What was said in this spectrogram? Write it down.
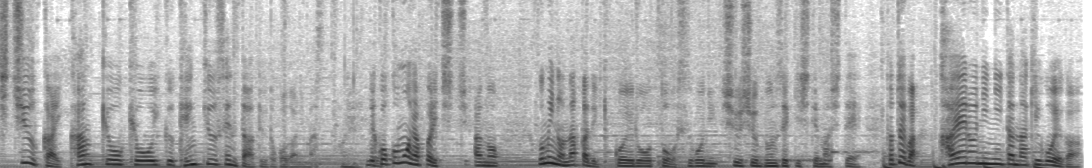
地中海環境教育研究センターというところがあります。でここもやっぱりあの海の中で聞こえる音をすごい収集分析してまして例えばカエルに似た鳴き声が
